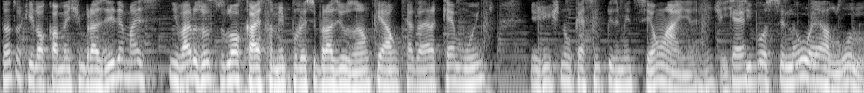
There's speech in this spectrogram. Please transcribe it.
tanto aqui localmente em Brasília, mas em vários outros locais também por esse Brasilzão, que é algo que a galera quer muito e a gente não quer simplesmente ser online, né? A gente E quer se você não é aluno,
